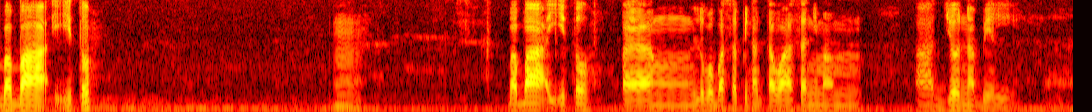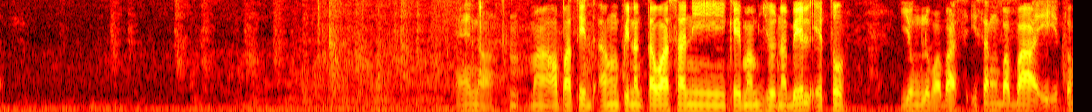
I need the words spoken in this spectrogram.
Babae ito. Mm. Babae ito. Ang lumabas sa pinagtawasan ni Ma'am ah, Jonabel. Ayan o, mga kapatid, ang pinagtawasan ni kay Ma'am Jonabel, ito, yung lumabas. Isang babae ito.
